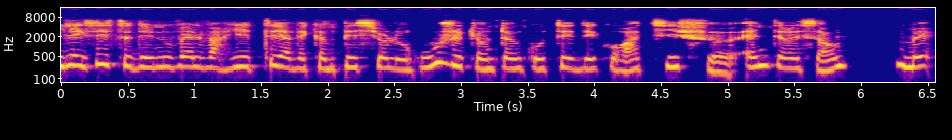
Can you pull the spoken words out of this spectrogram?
Il existe des nouvelles variétés avec un pétiole rouge qui ont un côté décoratif euh, intéressant, mais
